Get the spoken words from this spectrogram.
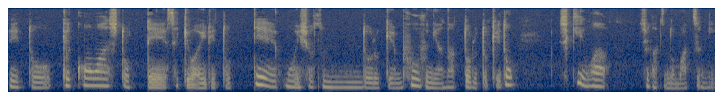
う、えっ、と、結婚はしとって、籍は入れとって、もう一緒住んどるけん、夫婦にはなっとるとけど、式は4月の末に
